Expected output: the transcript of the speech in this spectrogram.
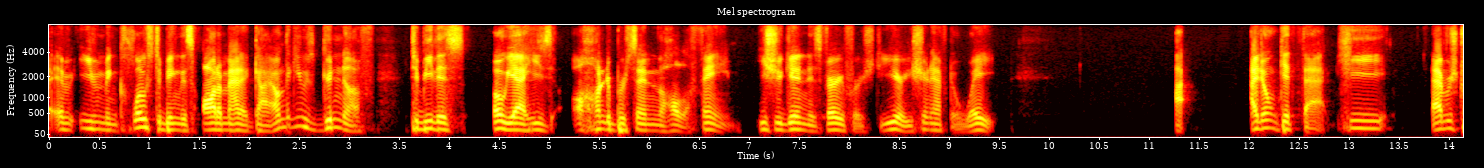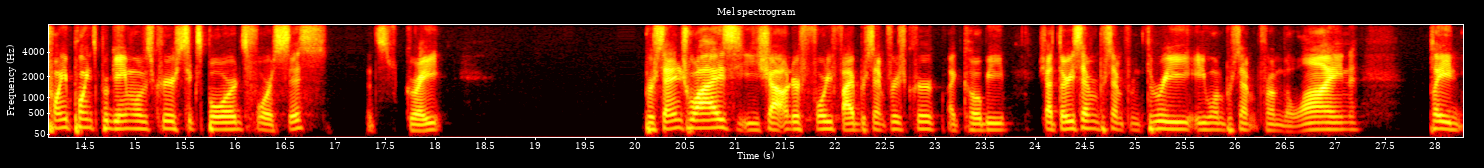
have even been close to being this automatic guy. I don't think he was good enough to be this. Oh yeah, he's hundred percent in the Hall of Fame. He should get in his very first year. You shouldn't have to wait. I, I don't get that. He averaged 20 points per game of his career, six boards, four assists. That's great. Percentage wise, he shot under 45% for his career, like Kobe. Shot 37% from three, 81% from the line. Played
